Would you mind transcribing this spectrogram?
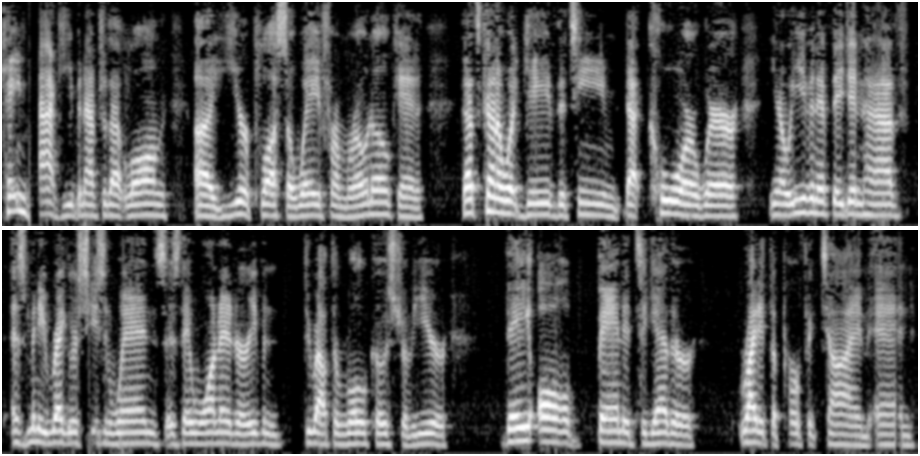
came back even after that long uh, year plus away from Roanoke. And that's kind of what gave the team that core where, you know, even if they didn't have as many regular season wins as they wanted or even throughout the roller coaster of a year, they all banded together right at the perfect time. And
